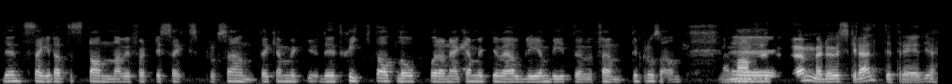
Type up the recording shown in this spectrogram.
det är inte säkert att det stannar vid 46 procent. Det, det är ett skiktat lopp och den här kan mycket väl bli en bit över 50 procent. Men man eh, bedömer du skrällt i tredje.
